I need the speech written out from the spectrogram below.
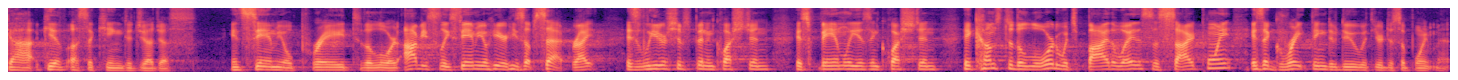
God, give us a king to judge us. And Samuel prayed to the Lord. Obviously, Samuel here, he's upset, right? His leadership's been in question. His family is in question. He comes to the Lord, which, by the way, this is a side point, is a great thing to do with your disappointment.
